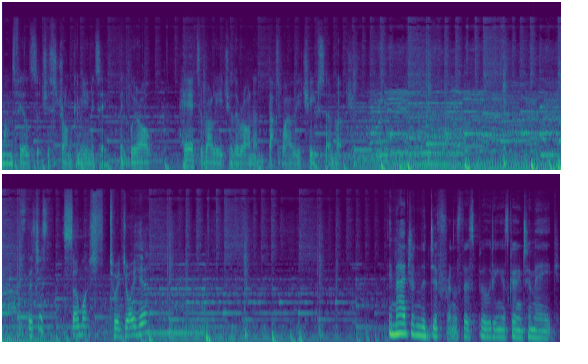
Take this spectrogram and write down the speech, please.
Mansfield's such a strong community. I think we're all here to rally each other on, and that's why we achieve so much. There's just so much to enjoy here. Imagine the difference this building is going to make,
